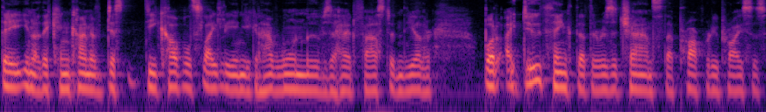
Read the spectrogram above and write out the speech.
they you know they can kind of dis- decouple slightly, and you can have one moves ahead faster than the other. But I do think that there is a chance that property prices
